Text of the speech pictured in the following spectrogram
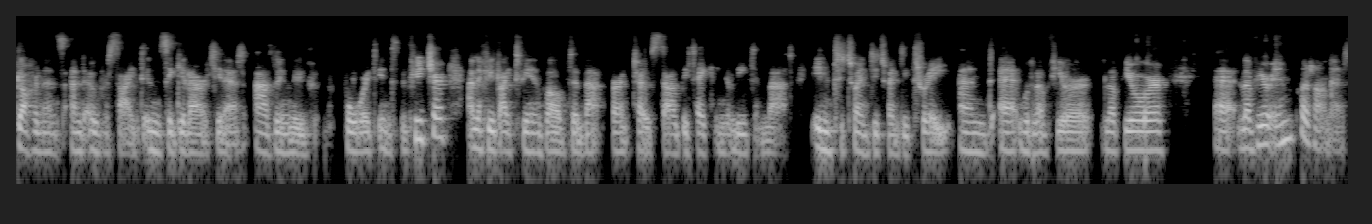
governance and oversight in SingularityNet as we move forward into the future. And if you'd like to be involved in that burnt toast, I'll be taking a lead in that into 2023 and uh, would love your love your uh, love your input on it.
